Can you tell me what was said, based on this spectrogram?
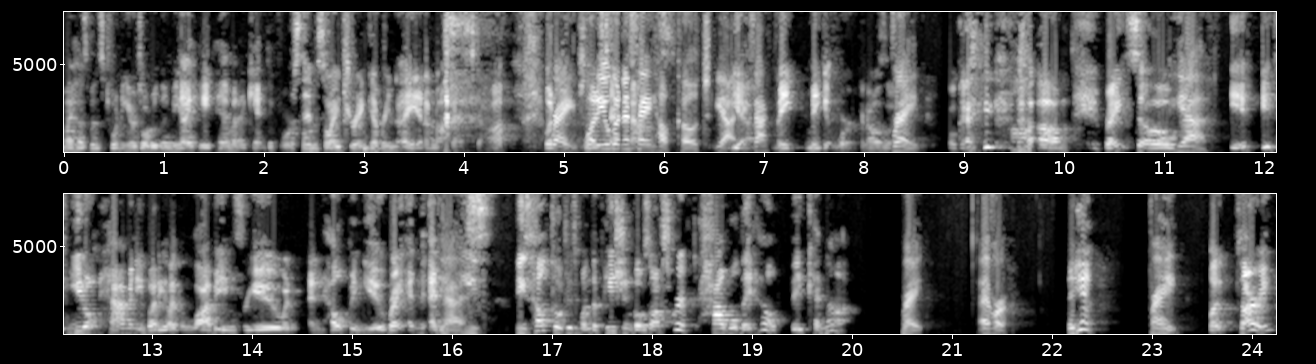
my husband's 20 years older than me. I hate him and I can't divorce him. So I drink every night and I'm not going to stop. But right. What are you going to say, health coach? Yeah, yeah, exactly. Make, make it work. And I was like, right. Okay. Oh. um, right. So yeah, if, if you don't have anybody like lobbying for you and, and helping you, right. And, and yes. these, these health coaches, when the patient goes off script, how will they help? They cannot. Right. Ever. They can't. Right. Like, sorry,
